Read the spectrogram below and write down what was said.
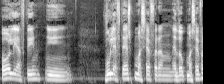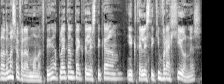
όλοι αυτοί οι βουλευτές που μας έφεραν εδώ που μας έφεραν. Δεν μας έφεραν μόνο αυτοί, απλά ήταν τα εκτελεστικά, οι εκτελεστικοί βραχίονες,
